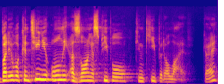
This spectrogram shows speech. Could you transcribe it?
but it will continue only as long as people can keep it alive. Okay?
